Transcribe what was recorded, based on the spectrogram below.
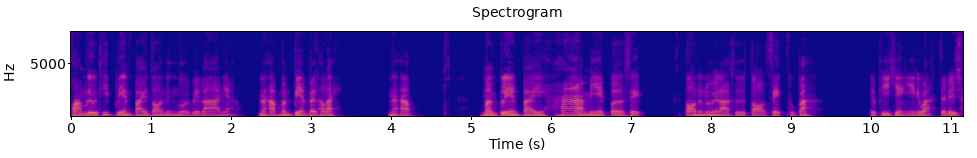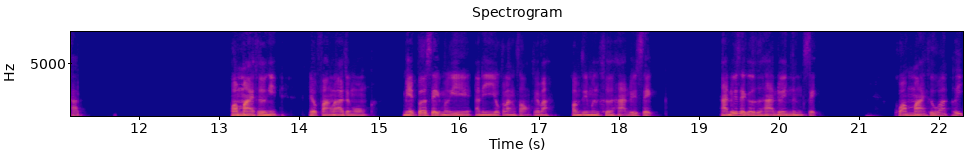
ความเร็วที่เปลี่ยนไปต่อหนึ่งหน่วยเวลาเนี่ยนะครับ มันเปลี่ยนไปเท่าไหร่นะครับ มันเปลี่ยนไปห้าเมตร per sec ต่อหนึ่งหน่วยเวลาคือต่อเซกถูกป่ะเดี๋ยวพี่เขียนอย่างนี้ดีกว่า จะได้ชัด ความหมายคืออย่างนี้ เดี๋ยวฟังแล้วอาจจะงงเมตรเปอร์เซกเมื่อกี้อันนี้ยกกำลังสองใช่ป่ะความจริงมันคือหารด้วยเซก หารด้วยเซกก็คือหารด้วยหนึ่งเซกความหมายคือว่าเฮ้ย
